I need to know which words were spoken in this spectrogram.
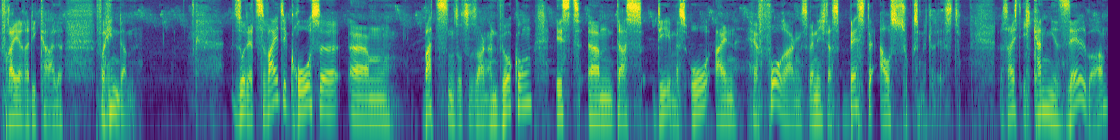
freie Radikale verhindern. So, der zweite große ähm, Batzen sozusagen an Wirkung ist ähm, das DMSO ein hervorragendes, wenn nicht das beste Auszugsmittel ist. Das heißt, ich kann mir selber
